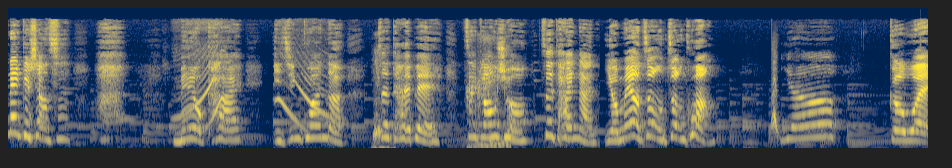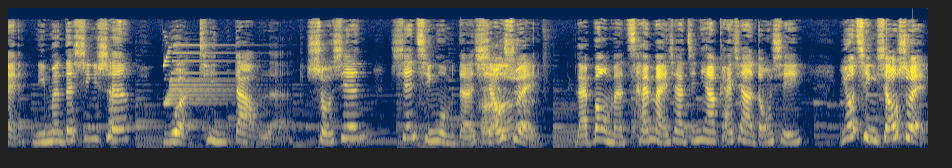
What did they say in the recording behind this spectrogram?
那个想吃，啊，没有开，已经关了。在台北，在高雄，在台南，有没有这种状况？有。各位，你们的心声我听到了。首先，先请我们的小水来帮我们采买一下今天要开箱的东西。有请小水。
